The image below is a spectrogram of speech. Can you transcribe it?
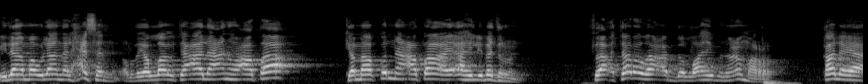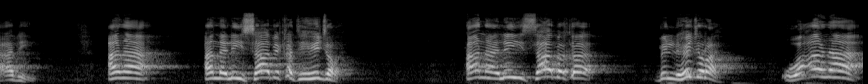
إلى مولانا الحسن رضي الله تعالى عنه عطاء كما قلنا عطاء أهل بدر. فاعترض عبد الله بن عمر قال يا أبي أنا أنا لي سابقة هجرة. أنا لي سابقة بالهجرة. وأنا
